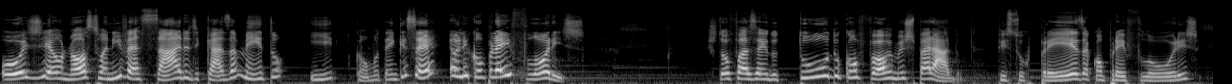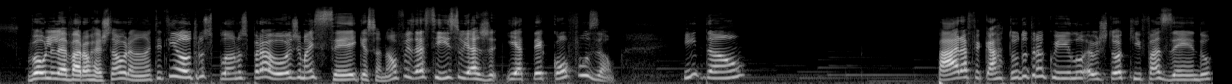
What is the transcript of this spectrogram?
hoje é o nosso aniversário de casamento e, como tem que ser, eu lhe comprei flores. Estou fazendo tudo conforme o esperado. Fiz surpresa, comprei flores, vou lhe levar ao restaurante. Tinha outros planos para hoje, mas sei que se eu não fizesse isso ia, ia ter confusão. Então, para ficar tudo tranquilo, eu estou aqui fazendo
